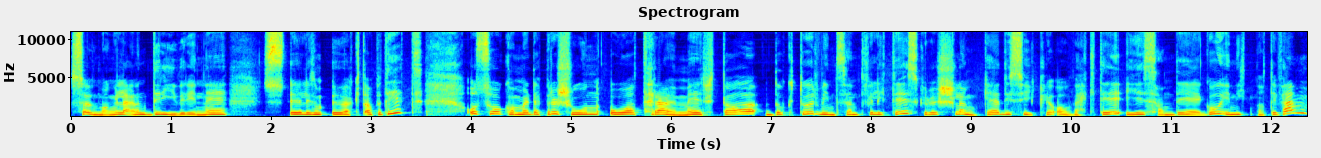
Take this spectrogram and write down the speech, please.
Søvnmangel er en driver inn i eh, liksom, økt appetitt. Og så kommer depresjon depresjon og traumer. Da doktor Vincent Felitti skulle slanke de sykelig overvektige i San Diego i 1985,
